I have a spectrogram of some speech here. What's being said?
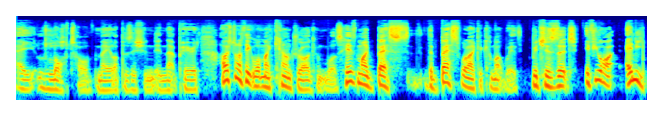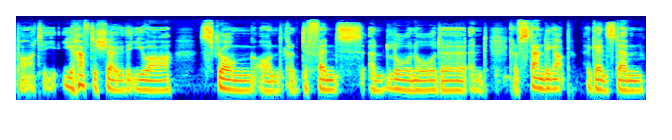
a lot of male opposition in that period. I was trying to think what my counter argument was. Here's my best, the best one I could come up with, which is that if you are any party, you have to show that you are strong on kind of defence and law and order and kind of standing up against um,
